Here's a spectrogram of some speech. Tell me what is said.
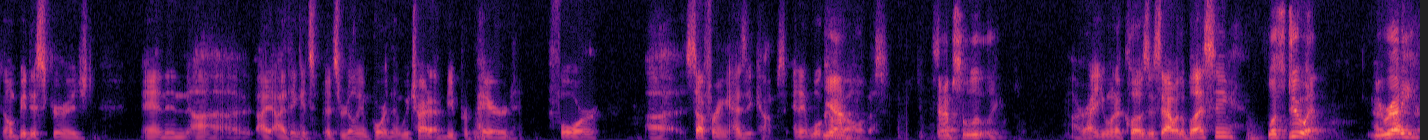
Don't be discouraged. And then uh, I, I, think it's it's really important that we try to be prepared for uh, suffering as it comes, and it will come yeah, to all of us. So, Absolutely. All right, you want to close this out with a blessing? Let's do it. You all ready?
